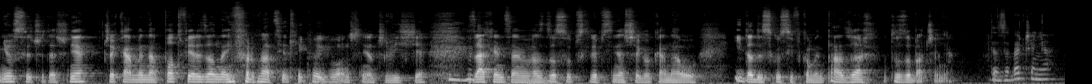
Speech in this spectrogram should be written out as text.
newsy, czy też nie. Czekamy na potwierdzone informacje tylko i wyłącznie oczywiście. Zachęcamy Was do subskrypcji naszego kanału i do dyskusji w komentarzach. Do zobaczenia. Do zobaczenia.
